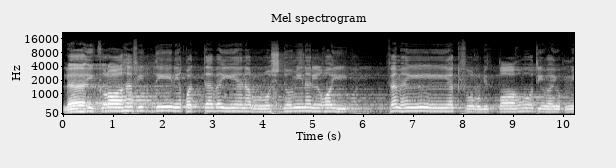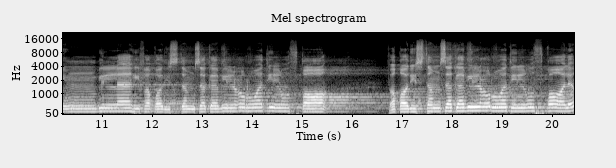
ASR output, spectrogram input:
لا إكراه في الدين قد تبين الرشد من الغي. فمن يكفر بالطاغوت ويؤمن بالله فقد استمسك بالعروة الوثقى. فقد استمسك بالعروة الوثقى لا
